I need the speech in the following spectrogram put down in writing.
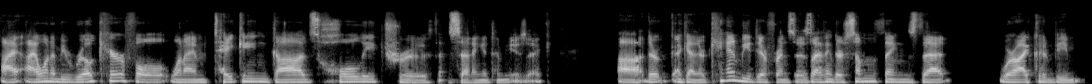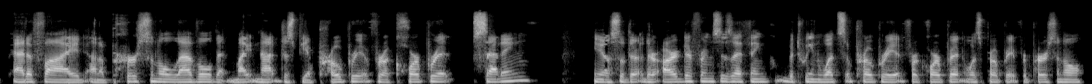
I, I want to be real careful when I'm taking God's holy truth and setting it to music. Uh, there again, there can be differences. I think there's some things that where I could be edified on a personal level that might not just be appropriate for a corporate setting. You know, so there, there are differences, I think, between what's appropriate for corporate and what's appropriate for personal.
